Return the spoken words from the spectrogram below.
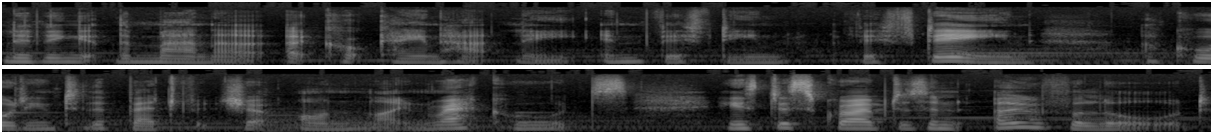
living at the manor at Cockayne Hatley in 1515, according to the Bedfordshire Online Records. He's described as an overlord,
